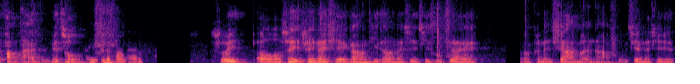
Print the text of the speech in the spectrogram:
访谈，没错，陈医师的访谈。所以哦，所以所以那些刚刚提到的那些，其实在呃可能厦门啊、福建那些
